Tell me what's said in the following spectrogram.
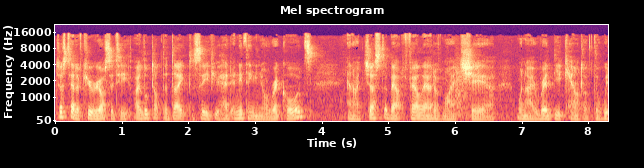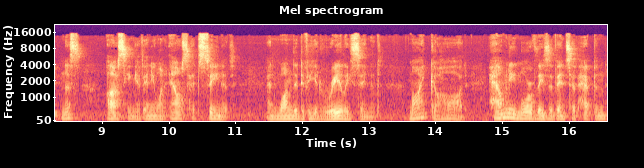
Just out of curiosity, I looked up the date to see if you had anything in your records, and I just about fell out of my chair when I read the account of the witness asking if anyone else had seen it and wondered if he had really seen it. My God, how many more of these events have happened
